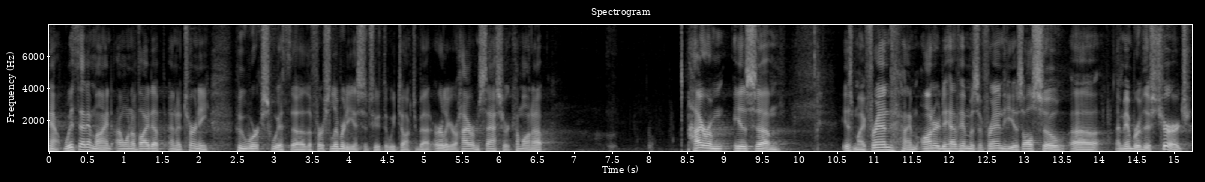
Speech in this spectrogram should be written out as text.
Now, with that in mind, I want to invite up an attorney who works with uh, the First Liberty Institute that we talked about earlier, Hiram Sasser. Come on up. Hiram is, um, is my friend. I'm honored to have him as a friend. He is also uh, a member of this church,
